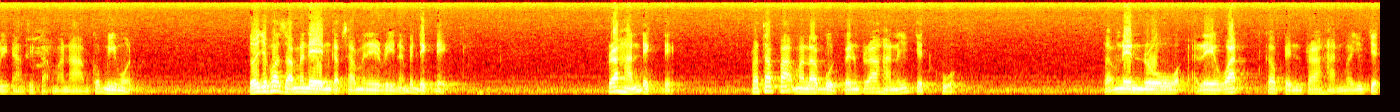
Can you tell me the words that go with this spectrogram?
รีนางสิกขามานามก็มีหมด โดยเฉพาะสามเณรกับสามเณรีนั้นเป็นเด็กๆพระหันเด็กๆ ระทัพพระมลบุตรเป็นพระหันอายุเจ็ดขวบสามเณรโรเรวัตก็เป็นพระหันมาอายุเจ็ด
